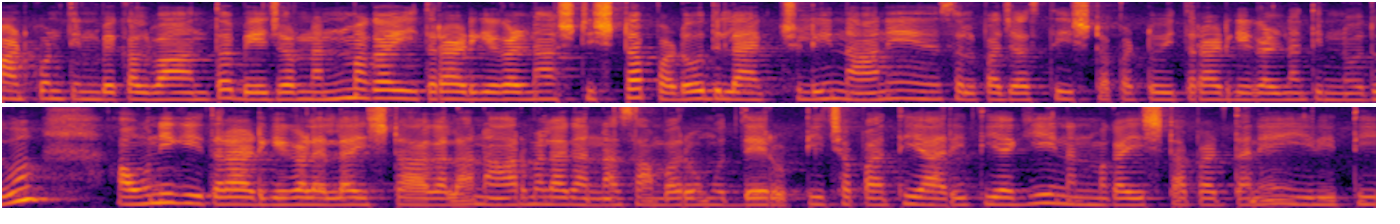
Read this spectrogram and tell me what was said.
ಮಾಡ್ಕೊಂಡು ತಿನ್ನಬೇಕಲ್ವಾ ಅಂತ ಬೇಜಾರು. ನನ್ನ ಮಗ ಈ ಥರ ಅಡುಗೆಗಳನ್ನ ಅಷ್ಟು ಇಷ್ಟಪಡೋದಿಲ್ಲ ಆ್ಯಕ್ಚುಲಿ ನಾನೇ ಸ್ವಲ್ಪ ಜಾಸ್ತಿ ಇಷ್ಟಪಟ್ಟು ಈ ಥರ ಅಡುಗೆಗಳನ್ನ ತಿನ್ನೋದು. ಅವನಿಗೆ ಈ ಥರ ಅಡುಗೆಗಳೆಲ್ಲ ಇಷ್ಟ ಆಗಲ್ಲ. ನಾರ್ಮಲಾಗಿ ಅನ್ನ, ಸಾಂಬಾರು, ಮುದ್ದೆ, ರೊಟ್ಟಿ, ಚಪಾತಿ ಆ ರೀತಿಯಾಗಿ ನನ್ನ ಮಗ ಇಷ್ಟಪಡ್ತಾನೆ. ಈ ರೀತಿ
